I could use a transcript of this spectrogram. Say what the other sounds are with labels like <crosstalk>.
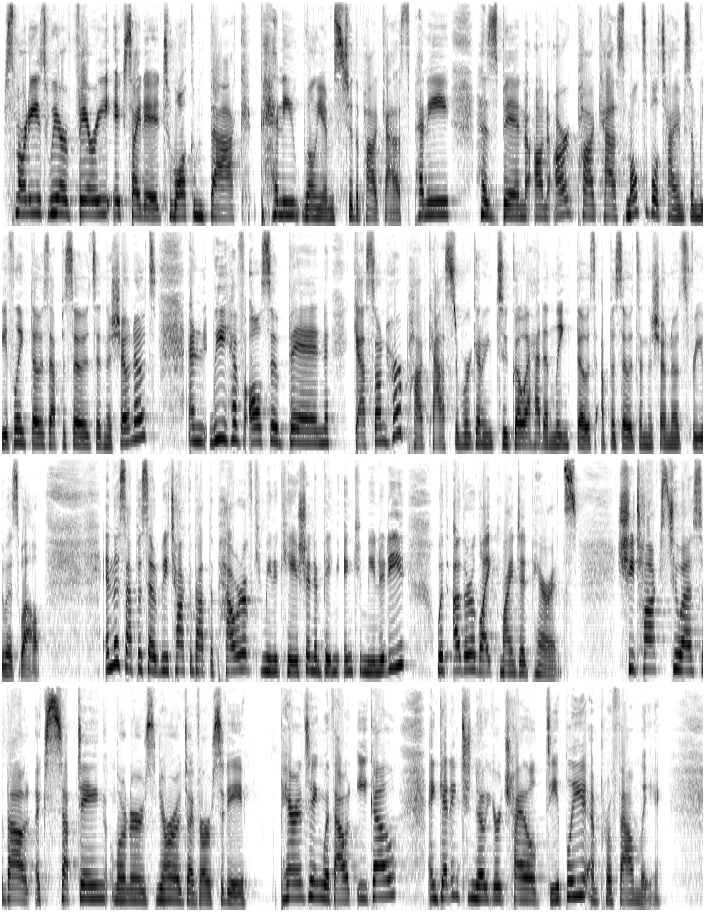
Smarties, we are very excited to welcome back Penny Williams to the podcast. Penny has been on our podcast multiple times, and we've linked those episodes in the show notes. And we have also been guests on her podcast, and we're going to go ahead and link those episodes in the show notes for you as well. In this episode, we talk about the power of communication and being in community with other like minded parents. She talks to us about accepting learners' neurodiversity parenting without ego, and getting to know your child deeply and profoundly.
